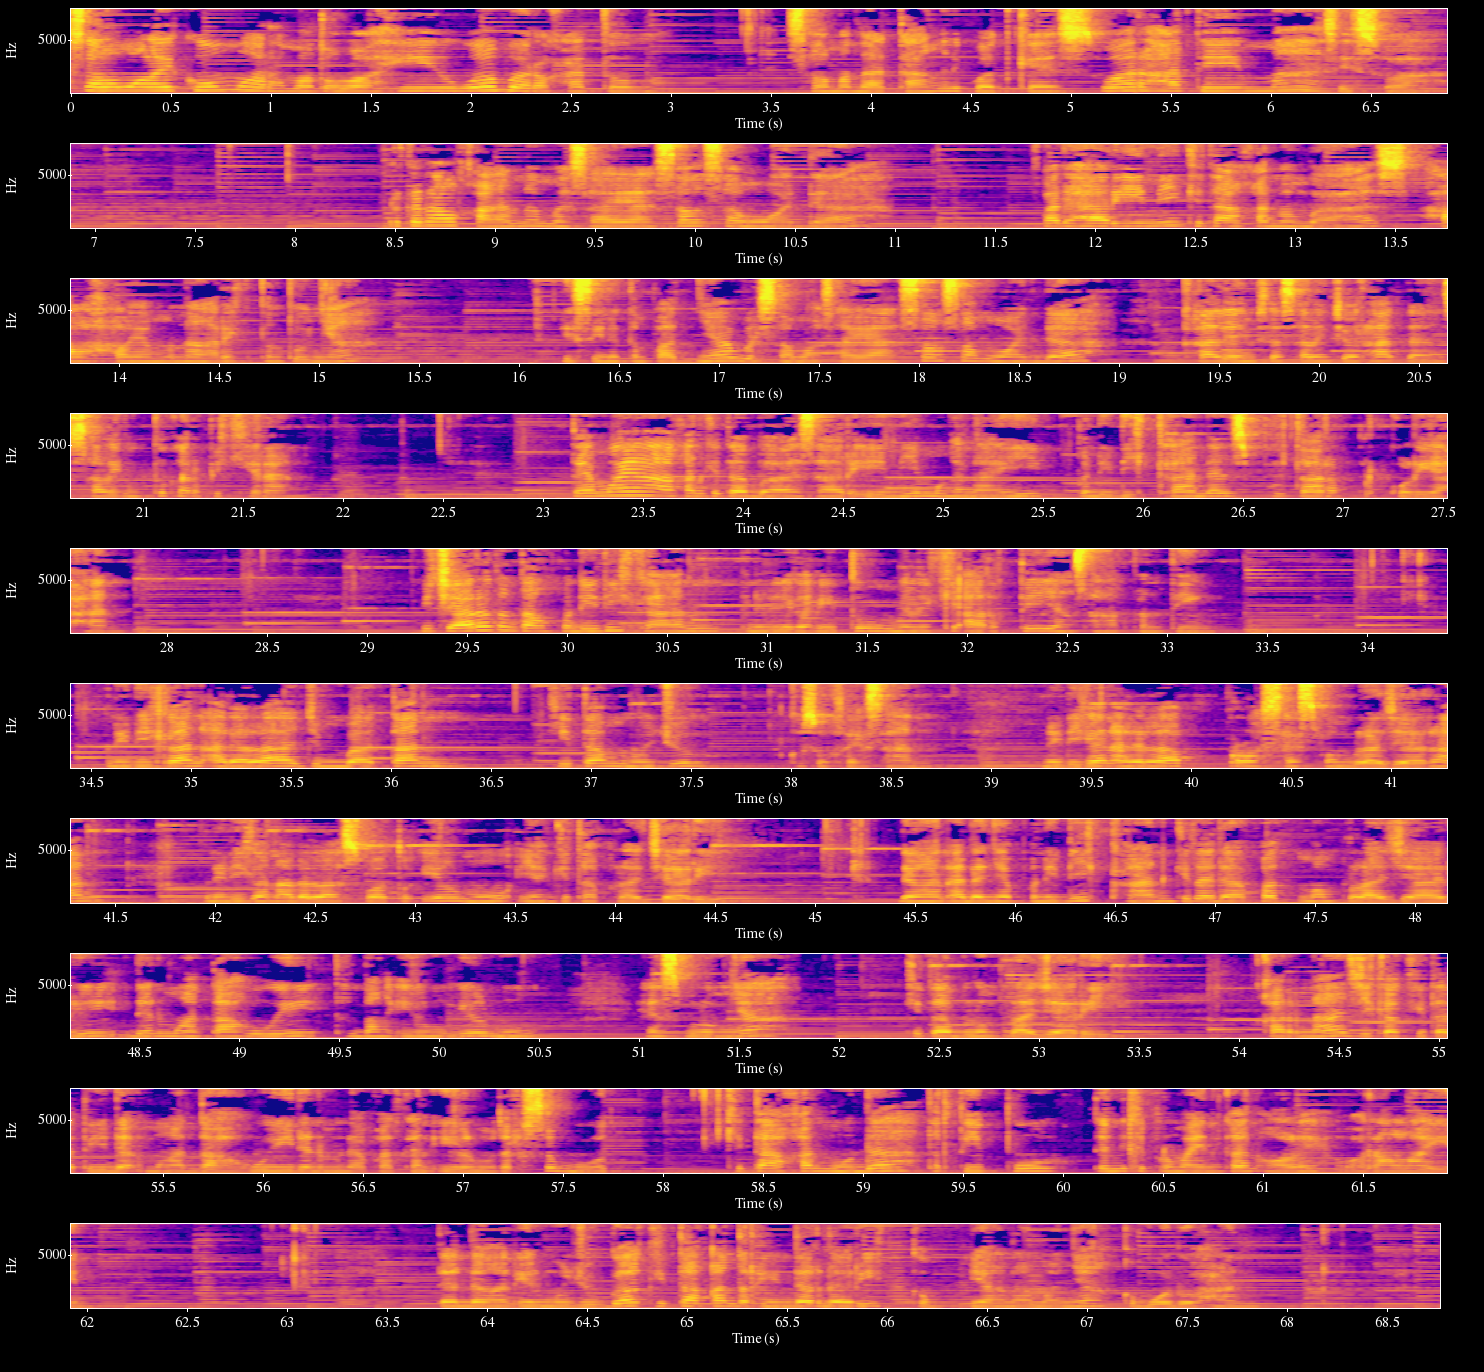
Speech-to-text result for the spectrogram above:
Assalamualaikum warahmatullahi wabarakatuh. Selamat datang di podcast Suara Hati Mahasiswa. Perkenalkan nama saya Salsa Muada. Pada hari ini kita akan membahas hal-hal yang menarik tentunya. Di sini tempatnya bersama saya Salsa Muada. Kalian bisa saling curhat dan saling tukar pikiran. Tema yang akan kita bahas hari ini mengenai pendidikan dan seputar perkuliahan. Bicara tentang pendidikan, pendidikan itu memiliki arti yang sangat penting. Pendidikan adalah jembatan kita menuju kesuksesan. Pendidikan adalah proses pembelajaran, pendidikan adalah suatu ilmu yang kita pelajari. Dengan adanya pendidikan, kita dapat mempelajari dan mengetahui tentang ilmu-ilmu yang sebelumnya kita belum pelajari. Karena jika kita tidak mengetahui dan mendapatkan ilmu tersebut, kita akan mudah tertipu dan dipermainkan oleh orang lain. Dan dengan ilmu juga kita akan terhindar dari yang namanya kebodohan.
